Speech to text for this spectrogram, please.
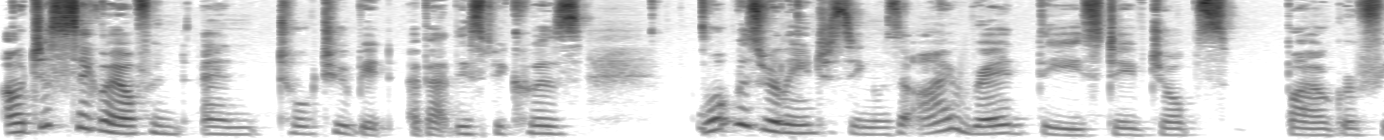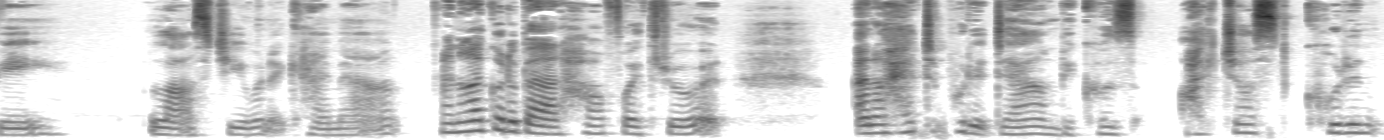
I'll just segue off and, and talk to you a bit about this because what was really interesting was that I read the Steve Jobs biography last year when it came out, and I got about halfway through it and I had to put it down because I just couldn't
